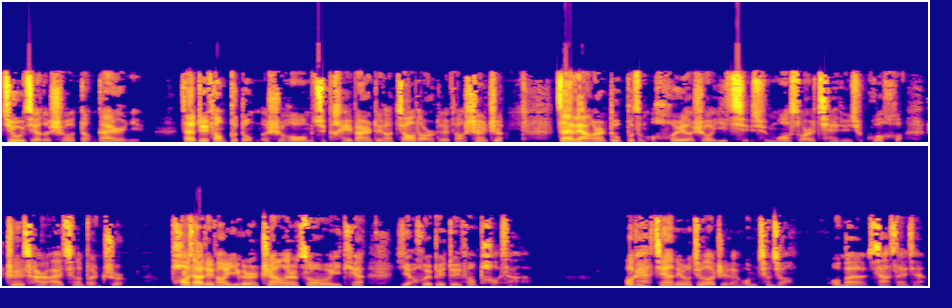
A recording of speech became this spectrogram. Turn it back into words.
纠结的时候等待着你。在对方不懂的时候，我们去陪伴着对方，教导着对方，甚至在两个人都不怎么会的时候，一起去摸索着前进，去过河，这才是爱情的本质。抛下对方一个人，这样的人总有一天也会被对方抛下的。OK，今天内容就到这里，我们清酒，我们下次再见。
